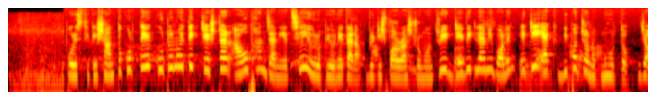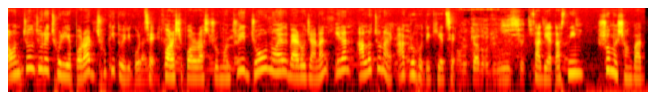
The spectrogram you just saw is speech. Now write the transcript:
পরিস্থিতি শান্ত করতে কূটনৈতিক চেষ্টার আহ্বান জানিয়েছে ইউরোপীয় নেতারা। ব্রিটিশ পররাষ্ট্রমন্ত্রী ডেভিড ল্যামি বলেন, এটি এক বিপজ্জনক মুহূর্ত, যা অঞ্চল জুড়ে ছড়িয়ে পড়ার ঝুঁকি তৈরি করছে। ফরাসি পররাষ্ট্রমন্ত্রী জো নয়েল ব্যারো জানান, ইরান আলোচনায় আগ্রহ দেখিয়েছে। সাদিয়া তাসনিম, সময় সংবাদ।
